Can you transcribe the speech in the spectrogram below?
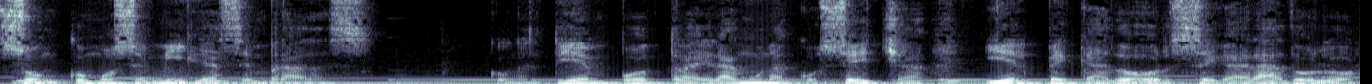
son como semillas sembradas. Con el tiempo traerán una cosecha y el pecador segará dolor.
